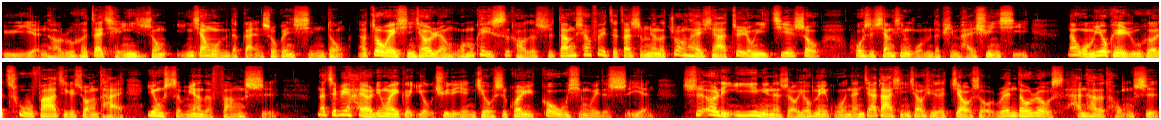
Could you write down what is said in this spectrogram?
语言哈如何在潜意识中影响我们的感受跟行动。那作为行销人，我们可以思考的是，当消费者在什么样的状态下最容易接受或是相信我们的品牌讯息？那我们又可以如何触发这个状态？用什么样的方式？那这边还有另外一个有趣的研究是关于购物行为的实验。是二零一一年的时候，由美国南加大行销学的教授 Randall Rose 和他的同事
